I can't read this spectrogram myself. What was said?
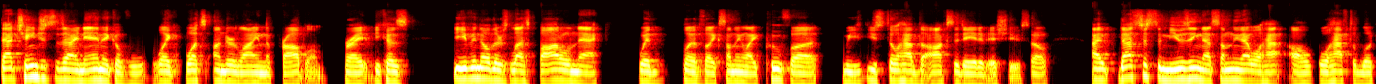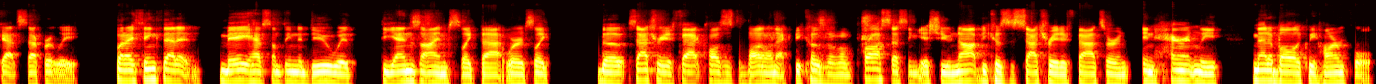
that changes the dynamic of like what's underlying the problem, right? Because even though there's less bottleneck with with like something like PUFA, we you still have the oxidative issue. So I that's just amusing. That's something that we'll have we'll have to look at separately. But I think that it may have something to do with the enzymes like that, where it's like the saturated fat causes the bottleneck because of a processing issue, not because the saturated fats are inherently metabolically harmful.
